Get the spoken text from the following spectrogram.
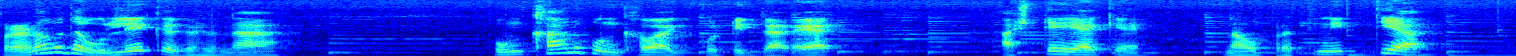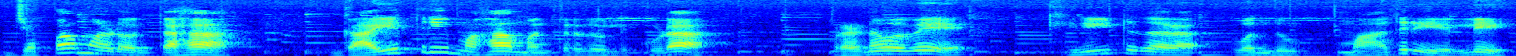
ಪ್ರಣವದ ಉಲ್ಲೇಖಗಳನ್ನು ಪುಂಖಾನುಪುಂಖವಾಗಿ ಕೊಟ್ಟಿದ್ದಾರೆ. ಅಷ್ಟೇ ಯಾಕೆ? ನಾವು ಪ್ರತಿನಿತ್ಯ ಜಪ ಮಾಡುವಂತಹ ಗಾಯತ್ರಿ ಮಹಾಮಂತ್ರದಲ್ಲಿ ಕೂಡ ಪ್ರಣವವೇ ಕಿರೀಟದ ಒಂದು ಮಾದರಿಯಲ್ಲಿ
